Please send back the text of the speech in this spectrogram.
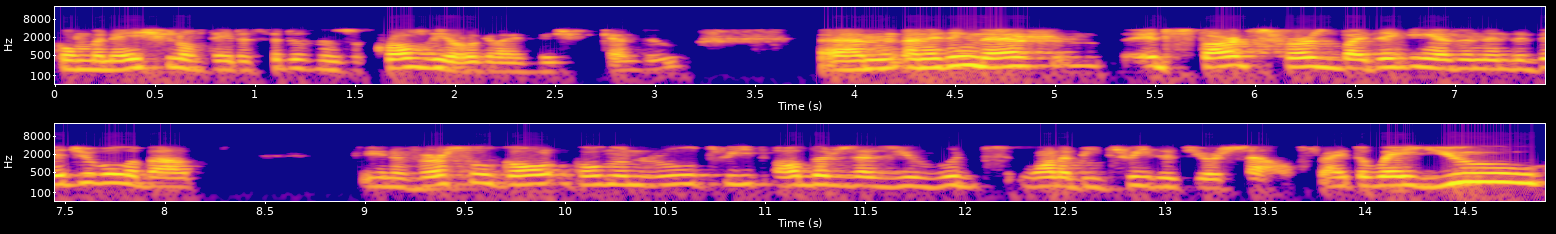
combination of data citizens across the organization can do. Um, and I think there it starts first by thinking as an individual about the universal golden rule, treat others as you would want to be treated yourself, right? The way you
